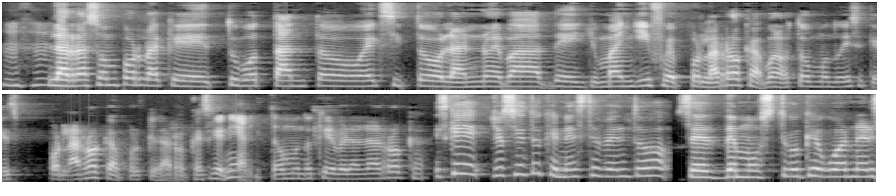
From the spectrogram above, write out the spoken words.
Ujú. La razón por la que tuvo tanto éxito la nueva de Jumanji fue por La Roca. Bueno, todo el mundo dice que es por La Roca, porque La Roca es genial y todo el mundo quiere ver a La Roca. Es que yo siento que en este evento se demostró que Warner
